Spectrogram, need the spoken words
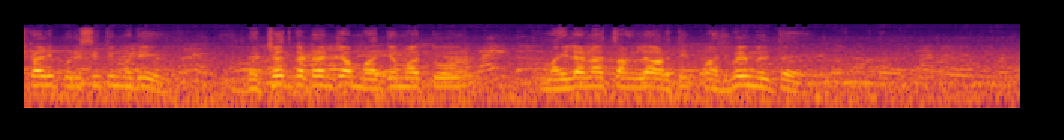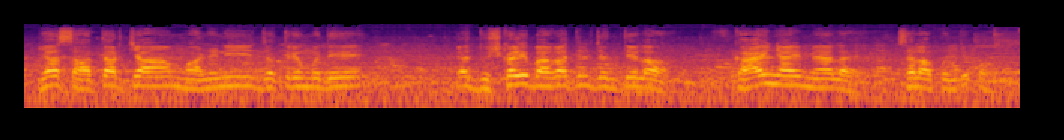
दुष्काळी परिस्थितीमध्ये बचत गटांच्या माध्यमातून महिलांना चांगलं आर्थिक पाठबळ मिळतं आहे या सातारच्या मांडणी जत्रेमध्ये या दुष्काळी भागातील जनतेला काय न्याय मिळाला आहे चला आपण ते पाहू.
